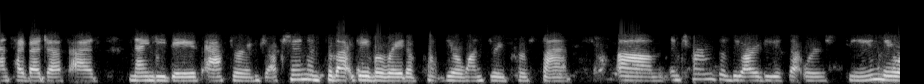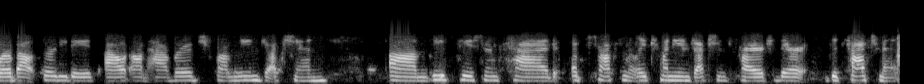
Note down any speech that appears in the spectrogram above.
anti-VEGF as 90 days after injection, and so that gave a rate of 0.013%. Um, in terms of the RDs that were seen, they were about 30 days out on average from the injection. Um, these patients had approximately 20 injections prior to their detachment.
